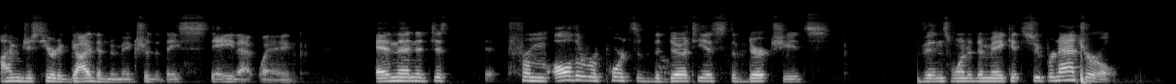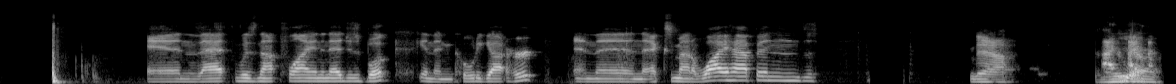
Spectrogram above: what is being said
I'm just here to guide them to make sure that they stay that way. And then it just, from all the reports of the dirtiest of dirt sheets, Vince wanted to make it supernatural. And that was not flying in Edge's book. And then Cody got hurt. And then X amount of Y happened. Yeah. I- Here I- are.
